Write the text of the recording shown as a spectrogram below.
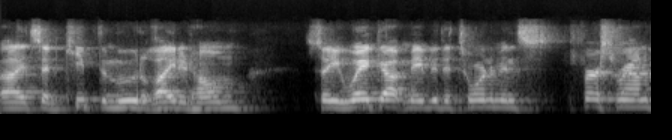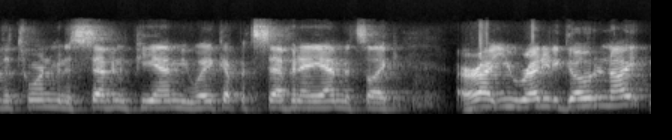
uh, it said keep the mood light at home. So you wake up, maybe the tournament's first round of the tournament is 7 p.m. You wake up at 7 a.m. It's like, all right, you ready to go tonight?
